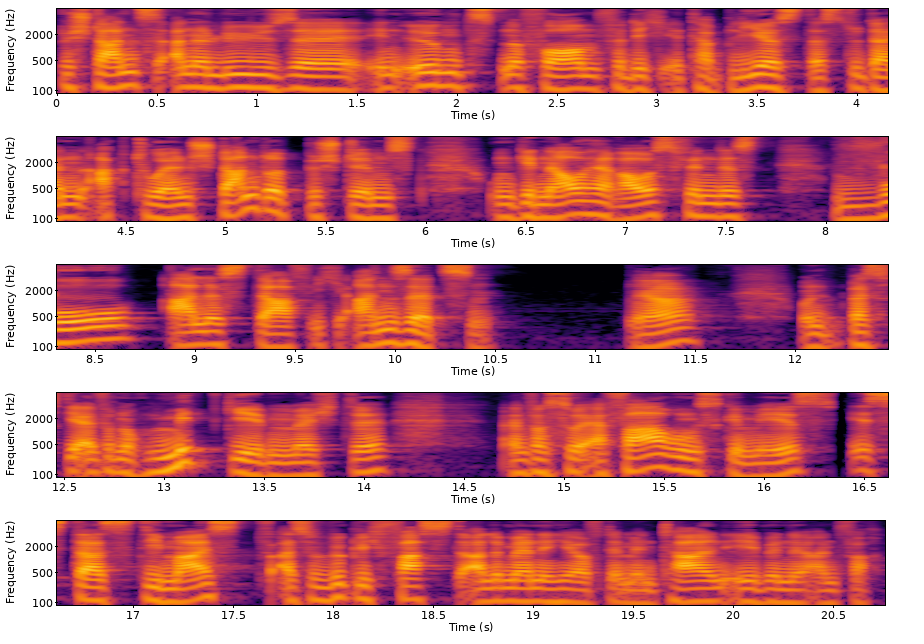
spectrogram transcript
Bestandsanalyse in irgendeiner Form für dich etablierst, dass du deinen aktuellen Standort bestimmst und genau herausfindest, wo alles darf ich ansetzen. Ja? Und was ich dir einfach noch mitgeben möchte, einfach so erfahrungsgemäß, ist, dass die meist, also wirklich fast alle Männer hier auf der mentalen Ebene einfach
